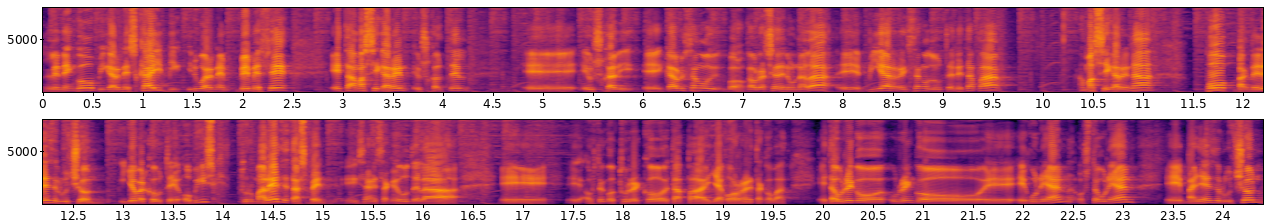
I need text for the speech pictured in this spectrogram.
lehenengo, bigarren Sky, bi, irugarren BMC, eta amasegarren Euskaltel e, Euskadi. E, gaur izango, bueno, gaur aseden una da, e, bihar izango duten etapa, amasegarrena, Po Bagnerez de Luchon. Ilo berko dute Obisk, Turmalet eta Aspen. Izan ezakegu dela e, e, aurteko turreko etapa iagorrenetako bat. Eta urrengo, urrengo e, egunean, ostegunean, e, baina ez de Luchon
